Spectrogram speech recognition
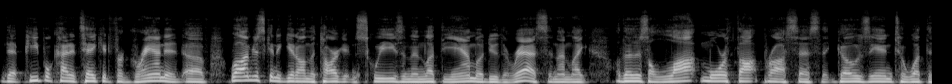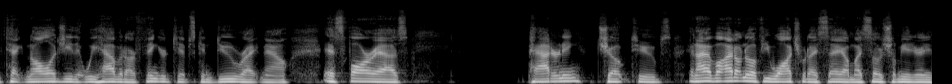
that people kind of take it for granted of, well, I'm just going to get on the target and squeeze and then let the ammo do the rest. And I'm like, although there's a lot more thought process that goes into what the technology that we have at our fingertips can do right now as far as patterning, choke tubes. And I have I don't know if you watch what I say on my social media any,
